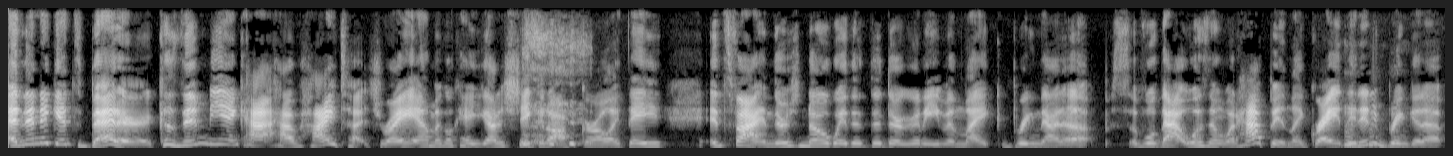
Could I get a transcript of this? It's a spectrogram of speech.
And then it gets better because then me and Kat have high touch, right? And I'm like, okay, you got to shake it off, girl. Like they, it's fine. There's no way that that they're gonna even like bring that up. So, well, that wasn't what happened. Like, right? They didn't bring it up,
